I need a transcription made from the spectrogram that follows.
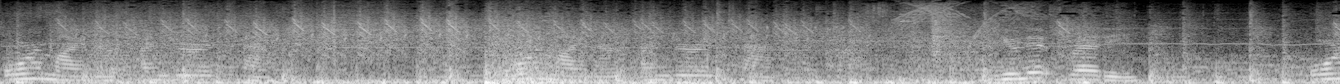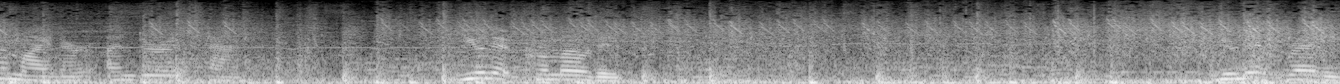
Ore miner under attack. Ore miner under attack. Unit ready. Ore miner under attack. Unit promoted. Unit ready.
